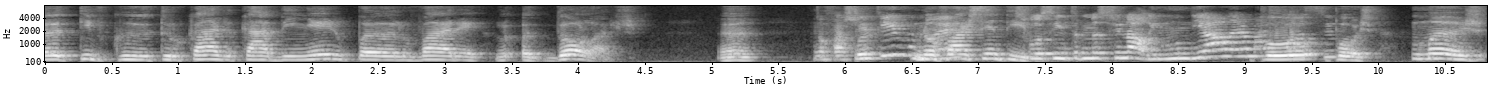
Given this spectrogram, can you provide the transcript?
ah, tive que trocar cá dinheiro para levar eh, dólares? Hã? Não faz Pois, sentido, não não, é? faz sentido. Se fosse internacional e mundial era mais Po- fácil. Pois, mas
